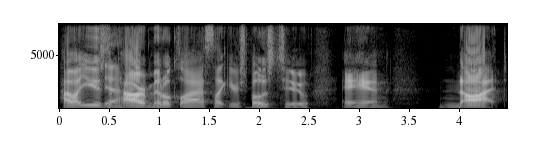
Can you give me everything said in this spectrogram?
How about you use Yeah. the power of middle class like you're supposed to and not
